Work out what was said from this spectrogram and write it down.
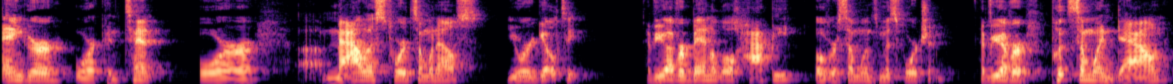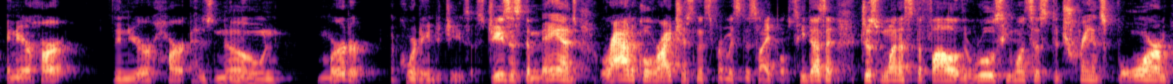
anger or content or uh, malice towards someone else, you are guilty. Have you ever been a little happy over someone's misfortune? Have you ever put someone down in your heart? Then your heart has known murder according to Jesus. Jesus demands radical righteousness from his disciples. He doesn't just want us to follow the rules, he wants us to transform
